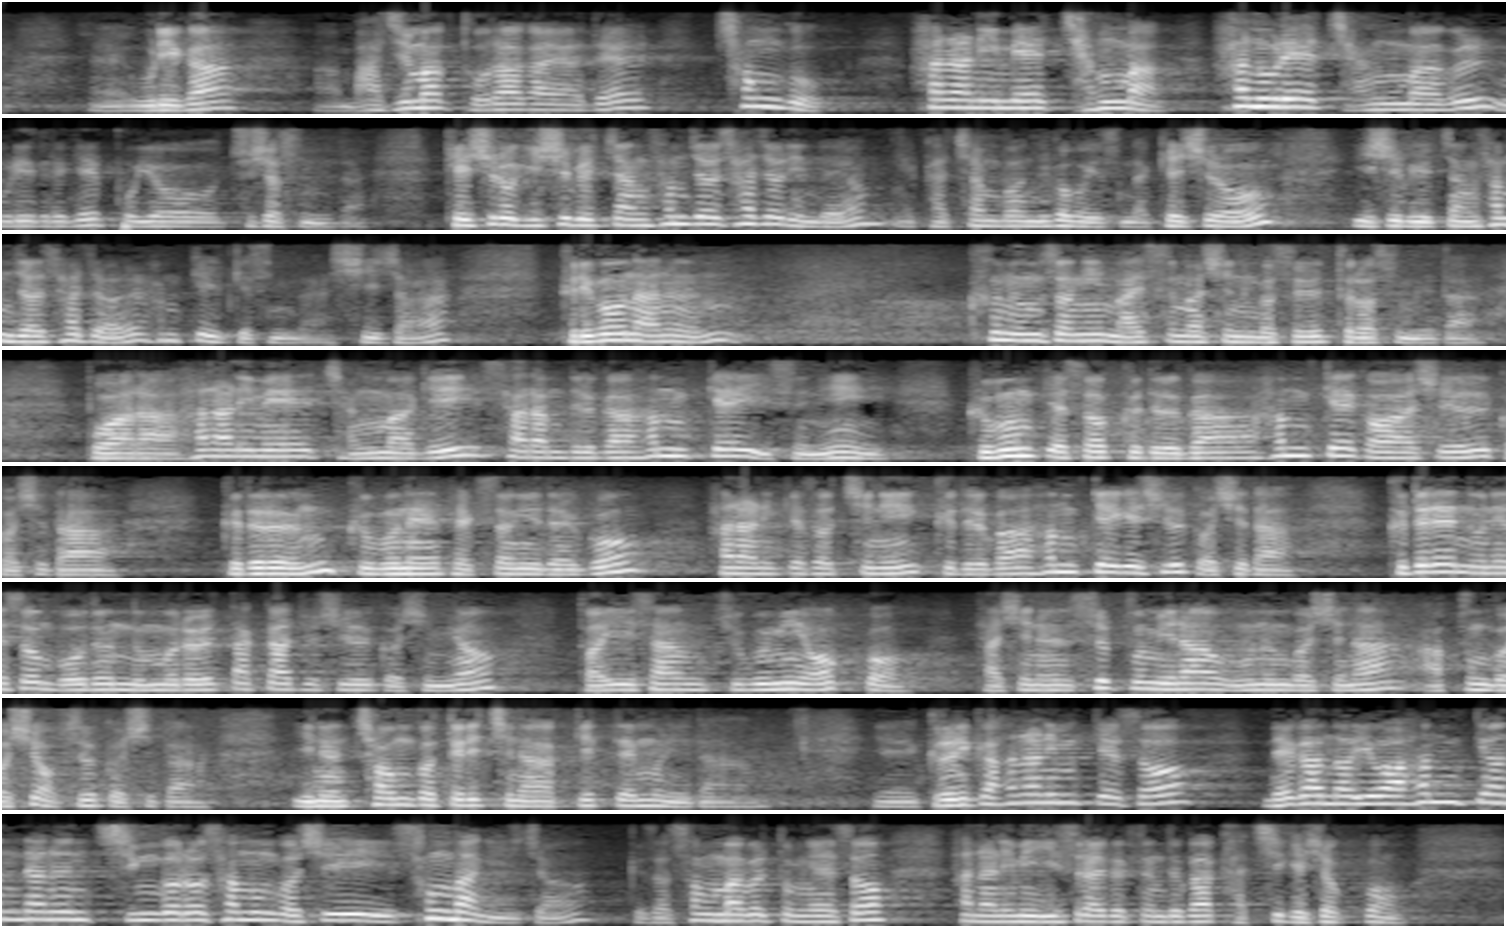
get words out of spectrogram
우리가 마지막 돌아가야 될 천국, 하나님의 장막, 하늘의 장막을 우리들에게 보여주셨습니다. 계시록 21장 3절 4절인데요. 같이 한번 읽어보겠습니다. 계시록 21장 3절 4절 함께 읽겠습니다. 시작. 그리고 나는 큰 음성이 말씀하시는 것을 들었습니다. 보아라 하나님의 장막이 사람들과 함께 있으니 그분께서 그들과 함께 거하실 것이다. 그들은 그분의 백성이 되고 하나님께서 친히 그들과 함께 계실 것이다. 그들의 눈에서 모든 눈물을 닦아주실 것이며 더 이상 죽음이 없고 다시는 슬픔이나 우는 것이나 아픈 것이 없을 것이다. 이는 처음 것들이 지나갔기 때문이다. 예, 그러니까 하나님께서 내가 너희와 함께 한다는 증거로 삼은 것이 성막이죠. 그래서 성막을 통해서 하나님이 이스라엘 백성들과 같이 계셨고,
